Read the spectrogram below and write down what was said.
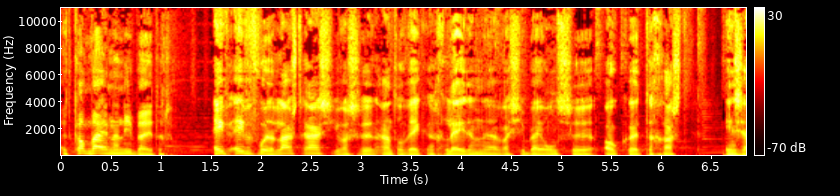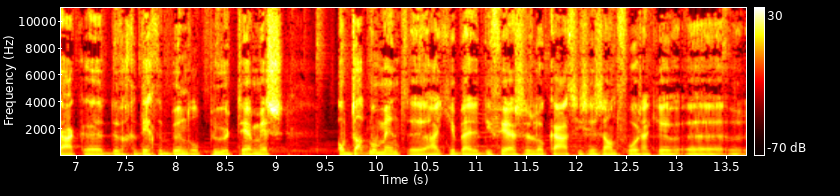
het kan bijna niet beter. Even, even voor de luisteraars. Je was een aantal weken geleden was je bij ons ook te gast... in zaken de gedichtenbundel Puur Termes. Op dat moment had je bij de diverse locaties in Zandvoort... had je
